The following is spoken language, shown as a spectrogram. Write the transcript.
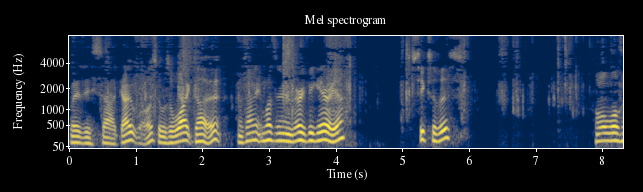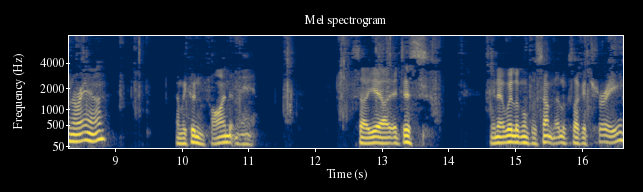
where this uh, goat was. It was a white goat. It was only it wasn't in a very big area. Six of us all walking around, and we couldn't find it, man. So yeah, it just, you know, we're looking for something that looks like a tree.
